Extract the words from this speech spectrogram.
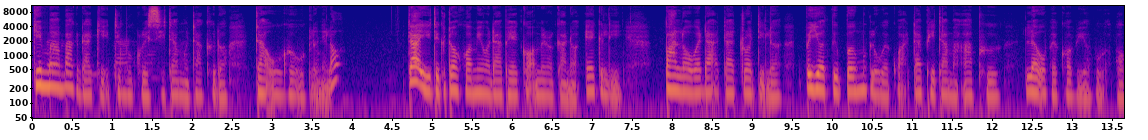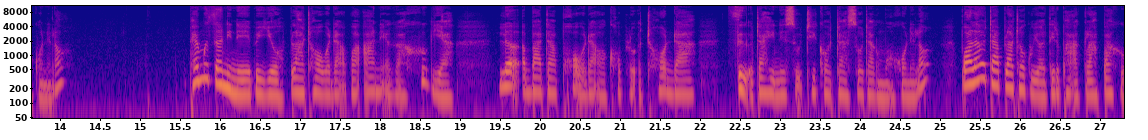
ke ma ba ga da ke democracy ta mu ta khu do da o go o klo ne lo တာဤတကတော့ခေါ်မြဝဒါဖဲကောအမေရိကန်တော့အဲကလီ ပါလောဝဒတာထရတီလပယောတူပမှုကလောဝဲကွာတာဖီတာမှာအဖူလောအဖဲခေါ်ပြီးဘူးအဘောခွန်နေလောဖဲမှုစနီနေပယောပလာထောဝဒဘွာအားနေကခုကရလောအဘတာဖောဝဒအခေါပလိုအထောဒါသူအတဟိနေစုတီကောတာဆိုတာကမခွန်နေလောပွာလာတာပလာထောကူရတိဖာအကလာပါခု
